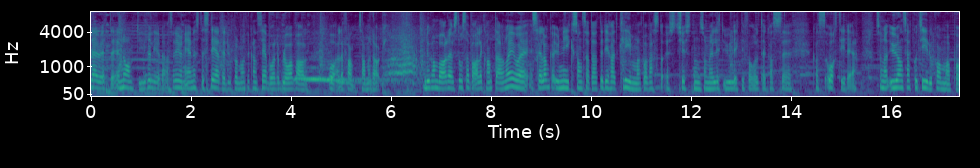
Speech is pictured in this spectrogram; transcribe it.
Det er jo et enormt dyreliv der, så det er jo det eneste stedet du på en måte kan se både blåhval og elefant samme dag. Du kan bade stort sett på alle kanter. Nå er jo Sri Lanka unik sånn sett at de har et klima på vest- og østkysten som er litt ulikt i forhold til hvilken årstid det er. Sånn at uansett hvor tid du kommer på,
